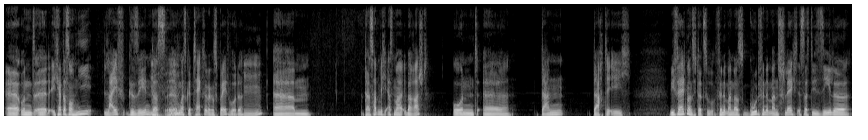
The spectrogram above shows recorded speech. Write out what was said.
Äh, und äh, ich habe das noch nie live gesehen, dass Mhm. äh, irgendwas getaggt oder gesprayt wurde. Ähm, das hat mich erstmal überrascht. Und äh, dann dachte ich, wie verhält man sich dazu? Findet man das gut? Findet man es schlecht? Ist das die Seele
